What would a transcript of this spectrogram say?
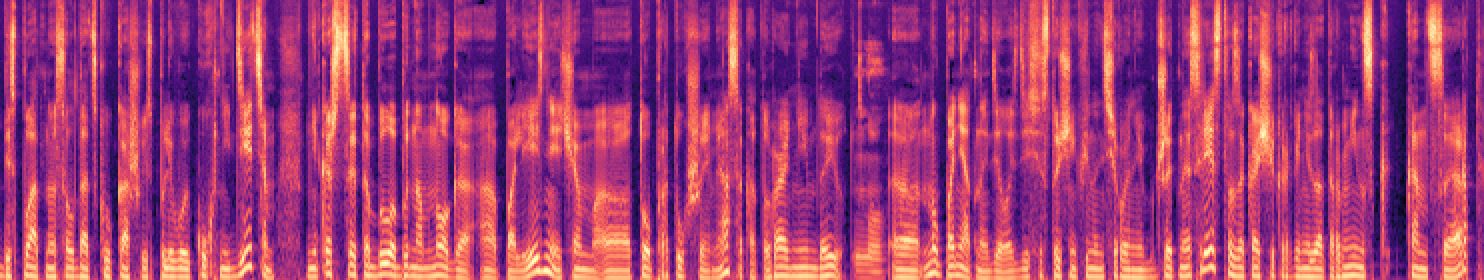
бесплатную солдатскую кашу из полевой кухни детям, мне кажется, это было бы намного а, полезнее, чем а, то протухшее мясо, которое они им дают. Ну. ну, понятное дело, здесь источник финансирования бюджетное средство, заказчик-организатор Минск концерт,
